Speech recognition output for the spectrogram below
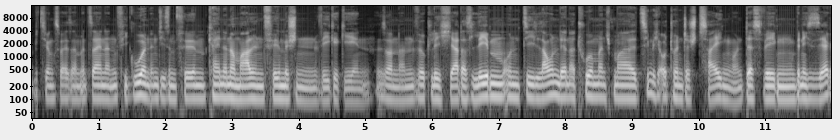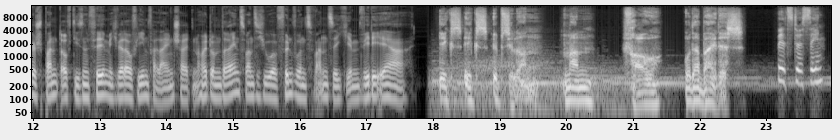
bzw. mit seinen Figuren in diesem Film keine normalen filmischen Wege gehen, sondern wirklich ja das Leben und die Launen der Natur manchmal ziemlich authentisch zeigen und deswegen bin ich sehr gespannt auf diesen Film. Ich werde auf jeden Fall einschalten. Heute um 23.25 Uhr im WDR. XXY. Mann, Frau oder beides. Willst du es sehen?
